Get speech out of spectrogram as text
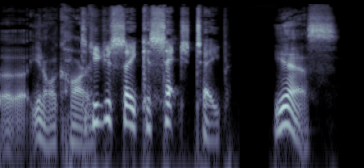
uh you know a car. Did you just say cassette tape? Yes,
